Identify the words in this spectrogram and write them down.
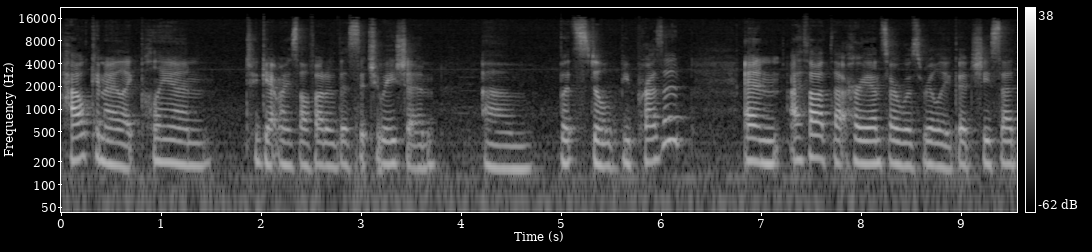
How can I like plan to get myself out of this situation? Um, but still be present. And I thought that her answer was really good. She said,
